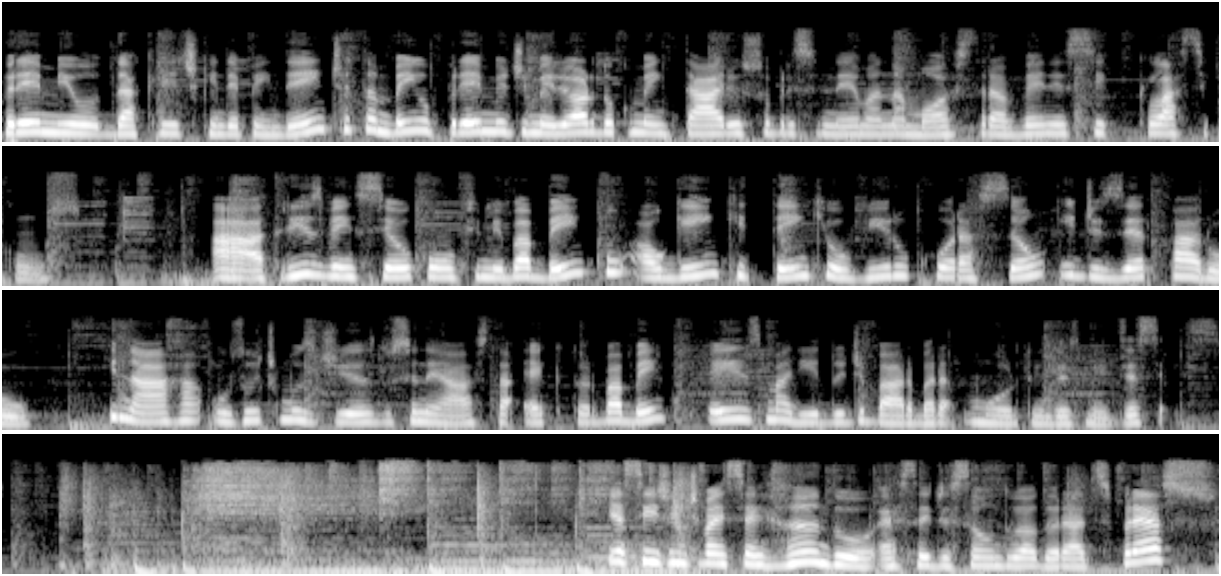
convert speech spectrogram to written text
prêmio da crítica independente, e também o prêmio de melhor documentário sobre cinema na mostra Venice Classicums. A atriz venceu com o filme Babenco, Alguém que tem que ouvir o coração e dizer parou, que narra os últimos dias do cineasta Hector Babenco, ex-marido de Bárbara, morto em 2016. E assim a gente vai encerrando essa edição do Eldorado Expresso,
